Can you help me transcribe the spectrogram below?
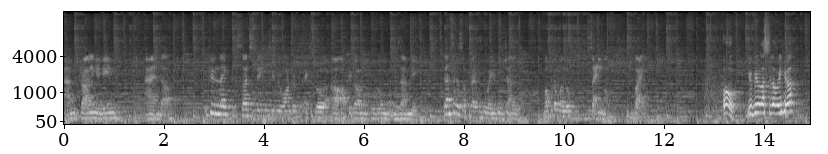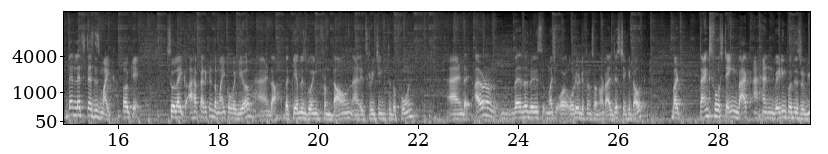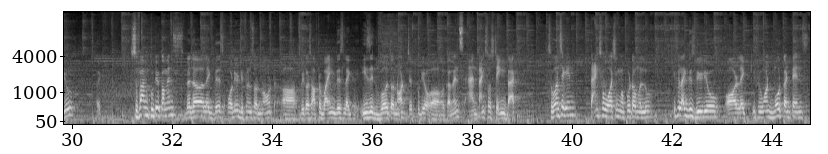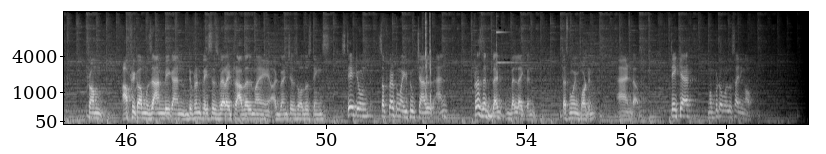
I'm traveling again and uh, if you like such things, if you want to explore uh, Africa, Maputo, Mozambique, consider subscribing to my YouTube channel. Maputo Mallu signing off. Bye. Oh, you people are still over here? Then let's test this mic. Okay. So like I have connected the mic over here and uh, the cable is going from down and it's reaching to the phone and I don't know whether there is much audio difference or not I'll just check it out but thanks for staying back and waiting for this review so fam put your comments whether like this audio difference or not uh, because after buying this like is it worth or not just put your uh, comments and thanks for staying back so once again thanks for watching Maputo Mallu. if you like this video or like if you want more contents from Africa, Mozambique and different places where I travel, my adventures, all those things Stay tuned, subscribe to my YouTube channel and press that bell icon. That's more important. And uh, take care. Maputo Mallu signing off.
